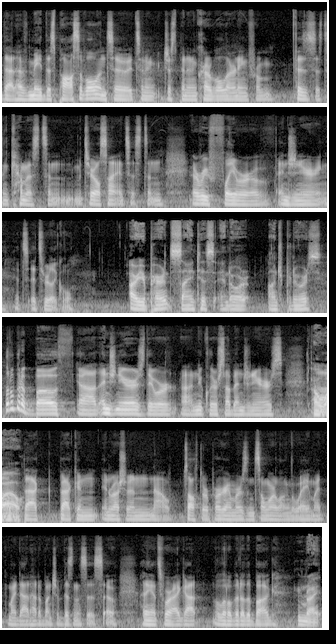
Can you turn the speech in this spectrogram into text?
that have made this possible, and so it's an, just been an incredible learning from physicists and chemists and material scientists and every flavor of engineering. It's it's really cool. Are your parents scientists and or entrepreneurs? A little bit of both. Uh, engineers, they were uh, nuclear sub engineers. Oh, uh, wow. Back back in, in Russia, and now software programmers. And somewhere along the way, my my dad had a bunch of businesses, so I think that's where I got a little bit of the bug. Right.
